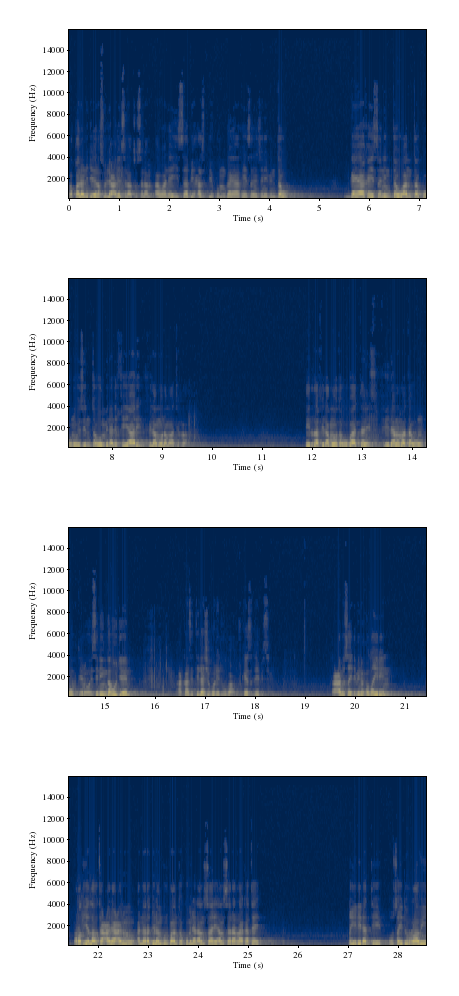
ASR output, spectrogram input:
فقال نجي رسول الله عليه الصلاة والسلام أوليس بحسبكم؟ قيا كيسا إنسان فنتو قيا كيسا إنتو أن تكونوا إسنتو من الخيار في لمون ماترا irra filamoo ta'uu baattanis filama ta'uun qoftinuu isiniin gahu jeen akkasitti lashi godhe duuba uf keessa deebise عن سيد بن حضير رضي الله تعالى عنه أن رجلا قربان من الأنصار أنصار قيل لتي أسيد الراوي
